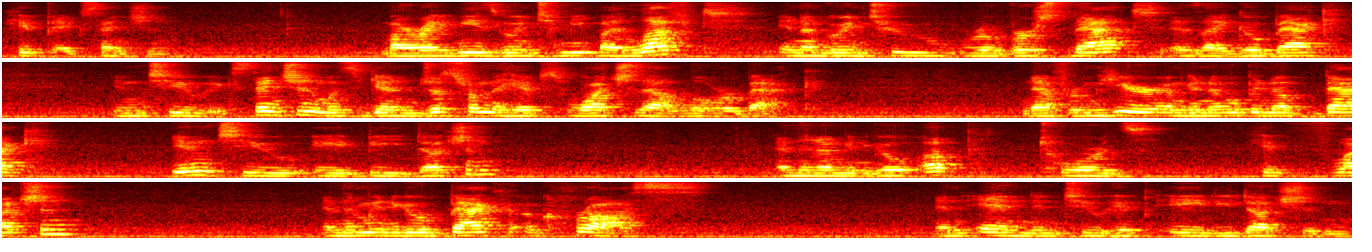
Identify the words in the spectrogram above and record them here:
hip extension. My right knee is going to meet my left, and I'm going to reverse that as I go back into extension. Once again, just from the hips, watch that lower back. Now from here, I'm going to open up back into a abduction and then I'm going to go up towards hip flexion, and then I'm going to go back across and end into hip abduction.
